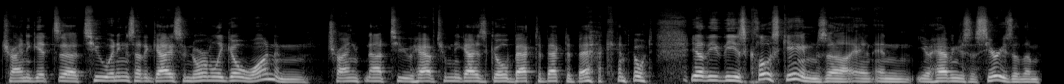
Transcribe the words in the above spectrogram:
trying to get uh, two innings out of guys who normally go one and trying not to have too many guys go back to back to back. And you know, the, these close games uh, and, and, you know, having just a series of them,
